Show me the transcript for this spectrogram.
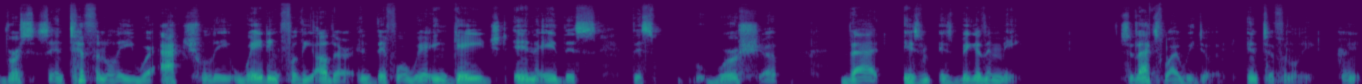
Versus antiphonally, we're actually waiting for the other, and therefore we're engaged in a this this worship that is is bigger than me. So that's why we do it antiphonally, right?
